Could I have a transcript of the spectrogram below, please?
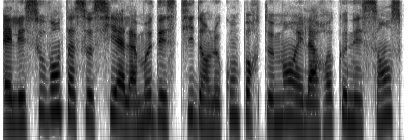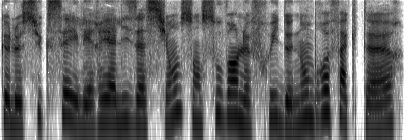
Elle est souvent associée à la modestie dans le comportement et la reconnaissance que le succès et les réalisations sont souvent le fruit de nombreux facteurs,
